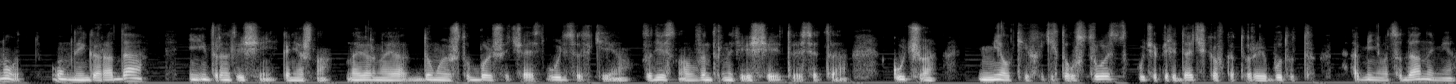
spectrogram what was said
ну, вот, умные города и интернет вещей, конечно. Наверное, я думаю, что большая часть будет все-таки задействована в интернете вещей. То есть это куча мелких каких-то устройств, куча передатчиков, которые будут обмениваться данными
